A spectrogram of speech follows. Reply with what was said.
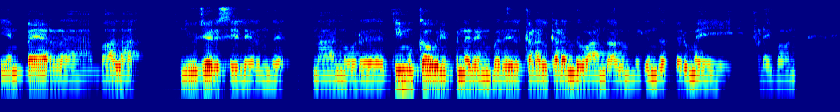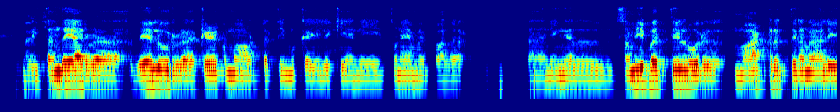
என் பெயர் பாலா. நியூஜெர்சியில இருந்து நான் ஒரு திமுக உறுப்பினர் என்பதில் கடல் கடந்து வாழ்ந்தாலும் மிகுந்த பெருமை அடைபவன். தந்தையார் வேலூர் கிழக்கு மாவட்ட திமுக இலக்கிய அணி துணை அமைப்பாளர். நீங்கள் சமீபத்தில் ஒரு மாற்றுத்திறனாளி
